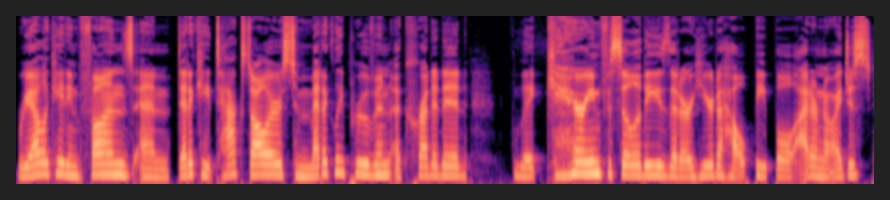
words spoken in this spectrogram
reallocating funds and dedicate tax dollars to medically proven, accredited, like caring facilities that are here to help people. I don't know. I just.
